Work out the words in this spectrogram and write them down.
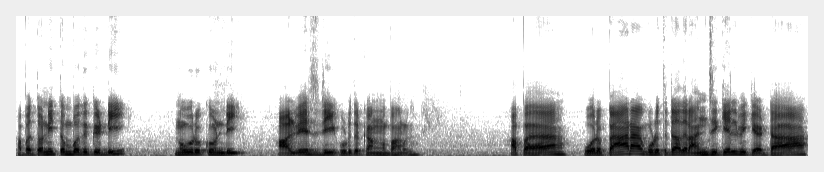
அப்போ தொண்ணூத்தொம்பதுக்கு டி நூறுக்கும் டி. ஆல்வேஸ் டி கொடுத்துருக்காங்க பாருங்க. அப்போ ஒரு பேரா கொடுத்துட்டு அதில் அஞ்சு கேள்வி கேட்டால்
